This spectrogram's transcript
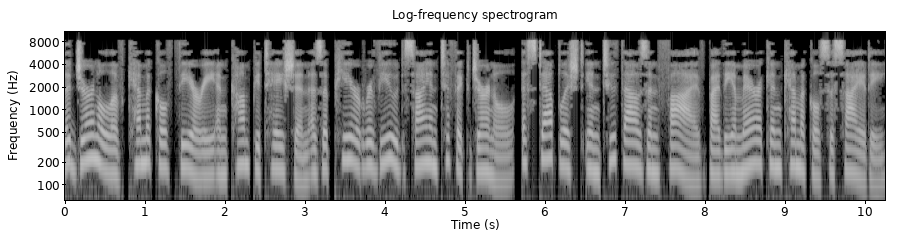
The Journal of Chemical Theory and Computation is a peer-reviewed scientific journal, established in 2005 by the American Chemical Society.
